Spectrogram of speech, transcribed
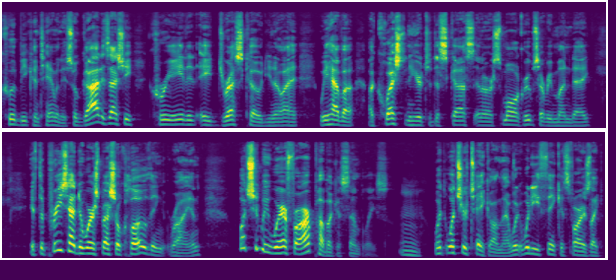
could be contaminated. So God has actually created a dress code. You know, I, we have a, a question here to discuss in our small groups every Monday. If the priest had to wear special clothing, Ryan, what should we wear for our public assemblies? What, what's your take on that? What, what do you think as far as like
